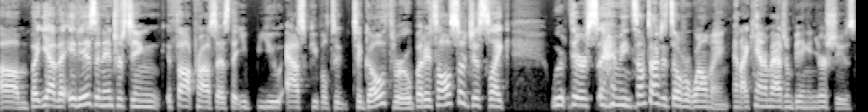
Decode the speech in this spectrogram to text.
Um, but yeah, the, it is an interesting thought process that you, you ask people to, to go through, but it's also just like, there's, I mean, sometimes it's overwhelming and I can't imagine being in your shoes.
